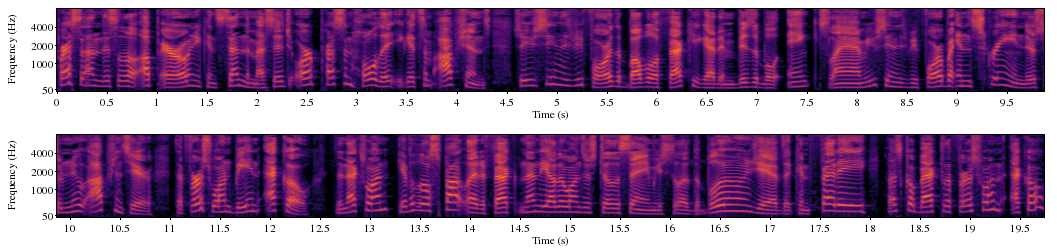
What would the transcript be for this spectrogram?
press on this little up arrow and you can send the message, or press and hold it, you get some options. So you've seen these before the bubble effect, you got invisible ink, slam, you've seen these before, but in screen, there's some new options here. The first one being echo. The next one, give a little spotlight effect, and then the other ones are still the same. You still have the balloons, you have the confetti. Let's go back to the first one, echo.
